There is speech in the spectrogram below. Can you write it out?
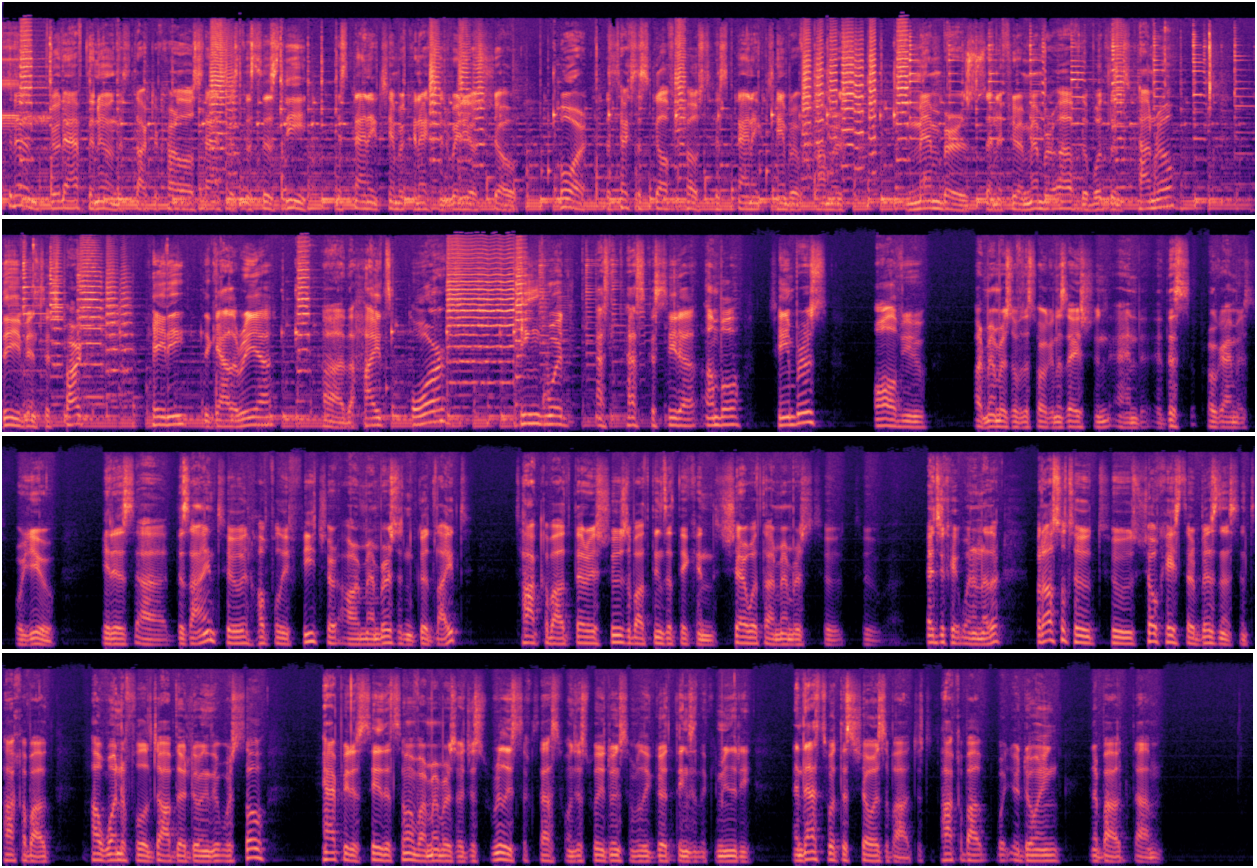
afternoon. Good afternoon. This is Dr. Carlos Sanchez. This is the Hispanic Chamber Connections radio show for the Texas Gulf Coast Hispanic Chamber of Commerce members. And if you're a member of the Woodlands Conroe, the Vintage Park, Katy, the Galleria, uh, the Heights, or Kingwood, Atascocita, Humble Chambers, all of you are members of this organization, and this program is for you. It is uh, designed to and hopefully feature our members in good light, talk about their issues, about things that they can share with our members to, to uh, educate one another, but also to, to showcase their business and talk about how wonderful a job they're doing. That we're so happy to see that some of our members are just really successful and just really doing some really good things in the community. And that's what this show is about, just to talk about what you're doing and about um,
